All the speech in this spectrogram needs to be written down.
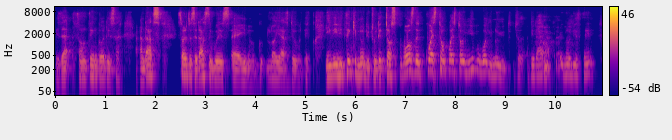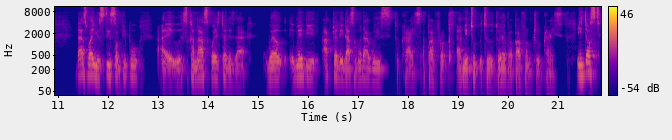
Is that something God is? And that's sorry to say, that's the ways uh, you know lawyers do. If, if you think you know the truth, they just once the question, question, you even what you know, you just, did I know this thing? That's why you see some people uh, can ask question is that well maybe actually there's some other ways to Christ apart from I mean to to to have apart from through Christ. It just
